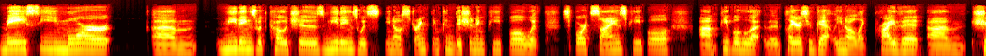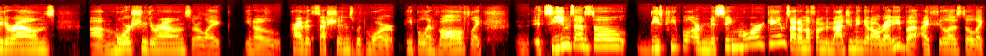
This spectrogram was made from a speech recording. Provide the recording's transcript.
may see more um, meetings with coaches meetings with you know strength and conditioning people with sports science people um, people who uh, players who get you know like private um, shoot arounds um, more shoot arounds or like you know private sessions with more people involved like it seems as though these people are missing more games. I don't know if i'm imagining it already but i feel as though like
